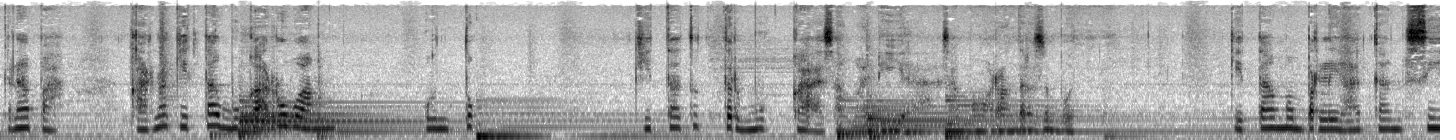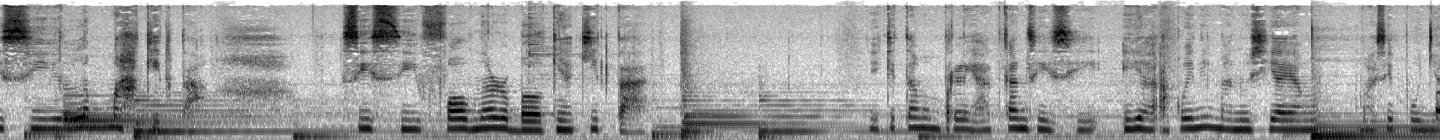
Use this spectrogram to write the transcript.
Kenapa? karena kita buka ruang untuk kita tuh terbuka sama dia, sama orang tersebut. Kita memperlihatkan sisi lemah kita, sisi vulnerable-nya kita. Ya, kita memperlihatkan sisi, iya aku ini manusia yang masih punya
